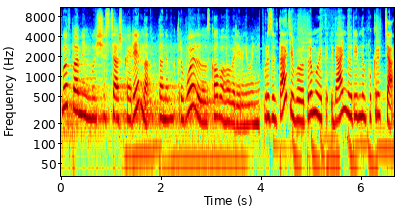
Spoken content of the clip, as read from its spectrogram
Ми впевнені, що стяжка рівна та не потребує додаткового вирівнювання. В результаті ви отримуєте ідеально рівне покриття,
